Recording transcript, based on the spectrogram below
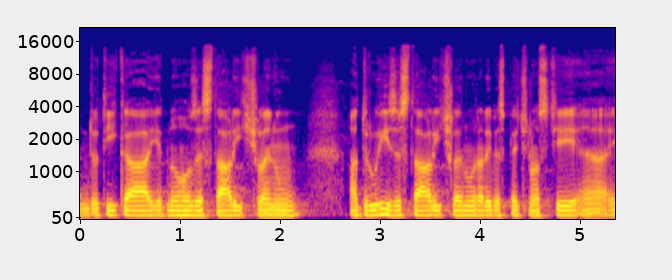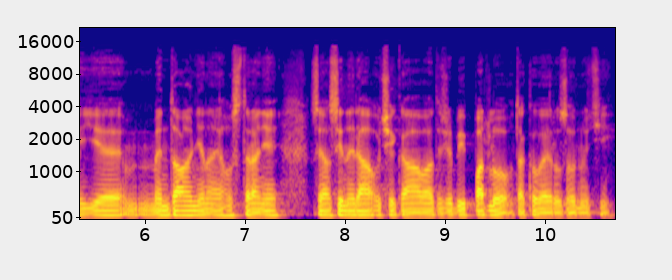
dotýká jednoho ze stálých členů, a druhý ze stálých členů Rady bezpečnosti je mentálně na jeho straně, se asi nedá očekávat, že by padlo takové rozhodnutí.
